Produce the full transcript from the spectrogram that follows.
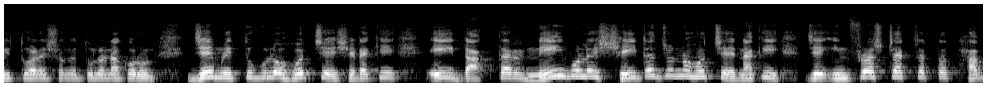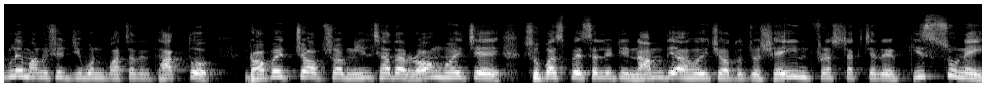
মৃত্যুহারের সঙ্গে তুলনা করুন, যে মৃত্যুগুলো হচ্ছে সেটা কি এই ডাক্তার নেই বলে সেইটার জন্য হচ্ছে? নাকি যে ইনফ্রাস্ট্রাকচারটা থাকলে মানুষের জীবন বাঁচাতে থাকতো? ঢপের চপ, সব নীল সাদা রং হয়েছে সুপার স্পেশালিটি নাম দেওয়া হয়েছে, অথচ সেই ইনফ্রাস্ট্রাকচারের কিচ্ছু নেই,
